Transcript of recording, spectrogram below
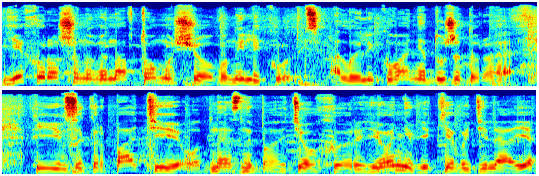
Є хороша новина в тому, що вони лікуються, але лікування дуже дороге. І в Закарпатті одне з небагатьох регіонів, яке виділяє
